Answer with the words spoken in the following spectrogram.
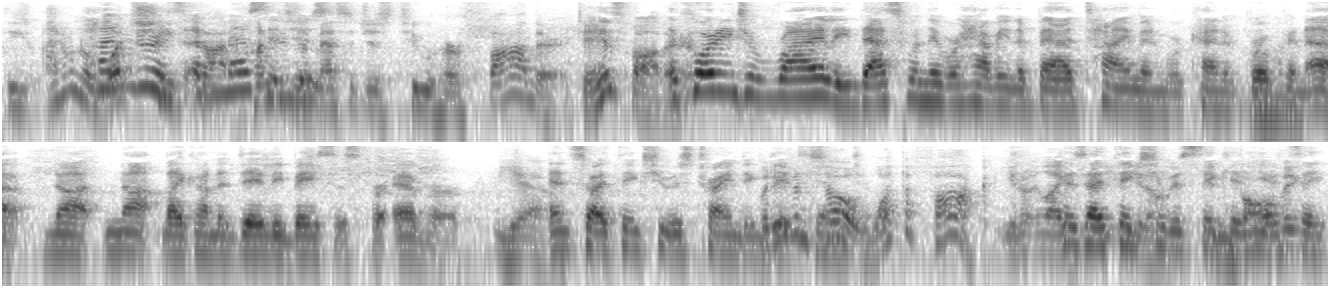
these, I don't know what she Hundreds of thought, hundreds of messages. messages to her father, to his father. According to Riley, that's when they were having a bad time and were kind of broken Mm-hmm. up, not not like on a daily basis forever. yeah. And so I think she was trying to get but even so, to- what the fuck? You know, like, because I think know, she was thinking he would say,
